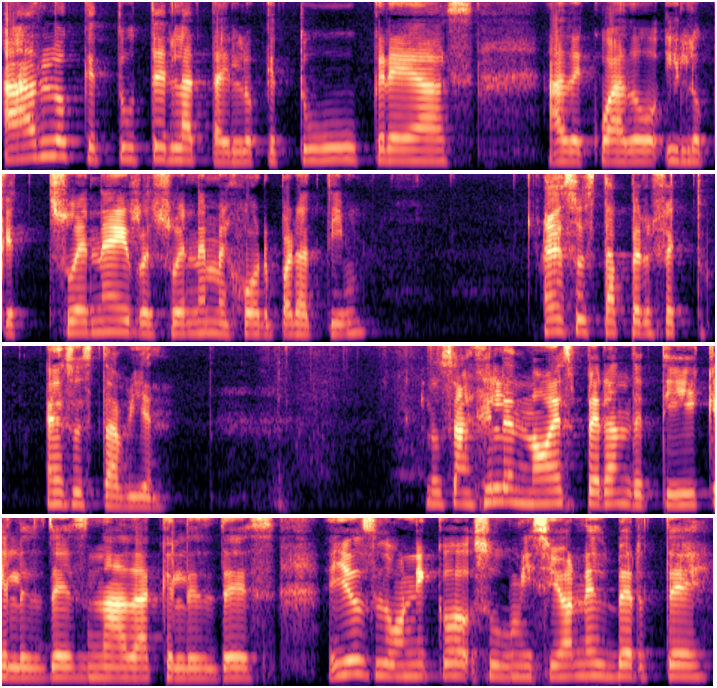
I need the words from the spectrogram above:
Haz lo que tú te lata y lo que tú creas adecuado y lo que suene y resuene mejor para ti eso está perfecto, eso está bien. Los ángeles no esperan de ti que les des nada, que les des. Ellos lo único, su misión es verte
